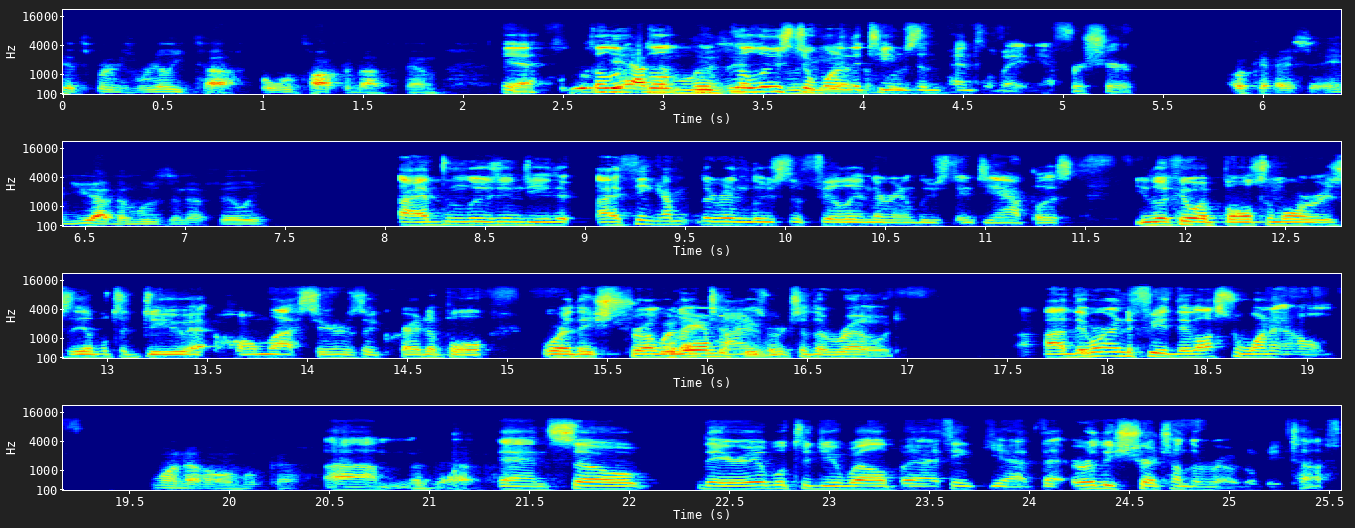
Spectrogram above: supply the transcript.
Pittsburgh's really tough, but we'll talk about them. Yeah. They'll, they'll, them losing? they'll lose to one of the teams losing? in Pennsylvania for sure. Okay, so and you have them losing to Philly. I have them losing to either. I think I'm, they're going to lose to Philly and they're going to lose to Indianapolis. You look at what Baltimore was able to do at home last year; it was incredible. Where they struggled Were they at times were to the road. Uh, they were undefeated. They lost one at home, One at home. Okay, um, no and so they were able to do well. But I think yeah, that early stretch on the road will be tough.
